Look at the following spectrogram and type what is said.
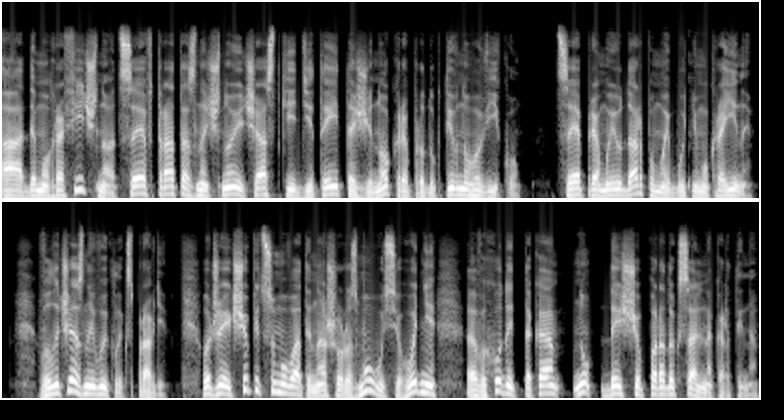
А демографічно – це втрата значної частки дітей та жінок репродуктивного віку. Це прямий удар по майбутньому країни. Величезний виклик, справді. Отже, якщо підсумувати нашу розмову сьогодні, е, виходить така, ну, дещо парадоксальна картина.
